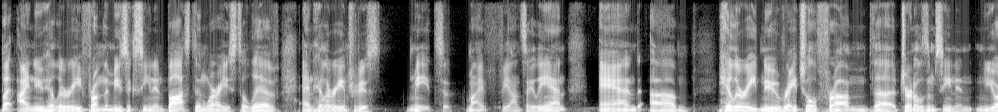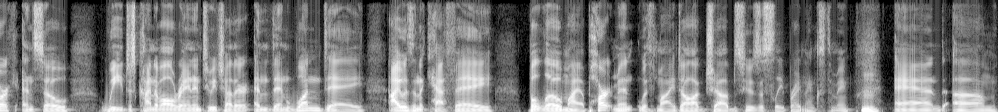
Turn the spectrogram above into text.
But I knew Hillary from the music scene in Boston, where I used to live, and Hillary introduced me to my fiance Leanne, and um, Hillary knew Rachel from the journalism scene in New York. And so we just kind of all ran into each other. And then one day I was in the cafe below my apartment with my dog Chubs, who's asleep right next to me. Hmm. And um,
